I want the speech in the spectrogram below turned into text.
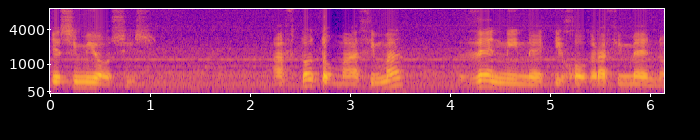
και σημειώσεις. Αυτό το μάθημα δεν είναι ηχογραφημένο.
